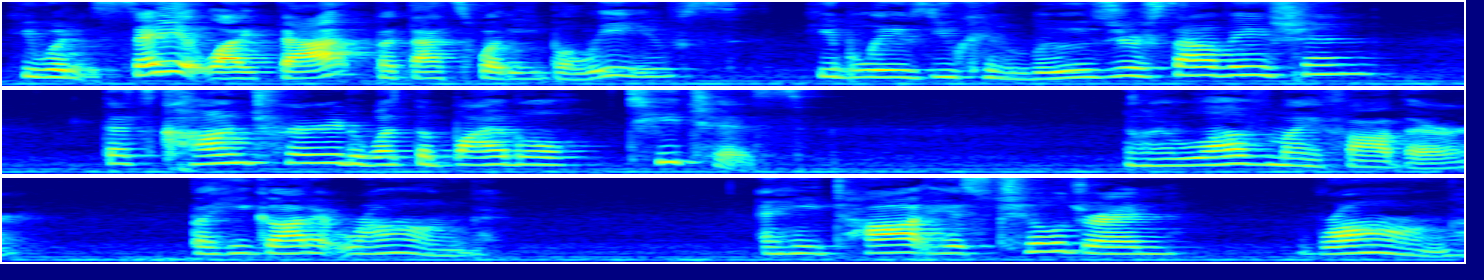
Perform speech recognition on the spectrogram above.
He wouldn't say it like that, but that's what he believes. He believes you can lose your salvation. That's contrary to what the Bible teaches. And I love my father but he got it wrong. And he taught his children wrong.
